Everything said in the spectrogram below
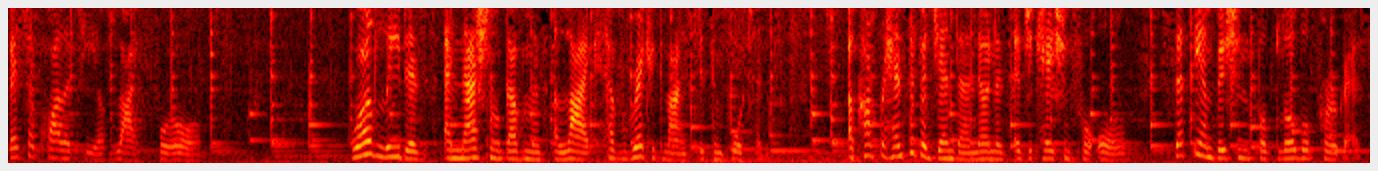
better quality of life for all. World leaders and national governments alike have recognized its importance. A comprehensive agenda known as Education for All set the ambition for global progress,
